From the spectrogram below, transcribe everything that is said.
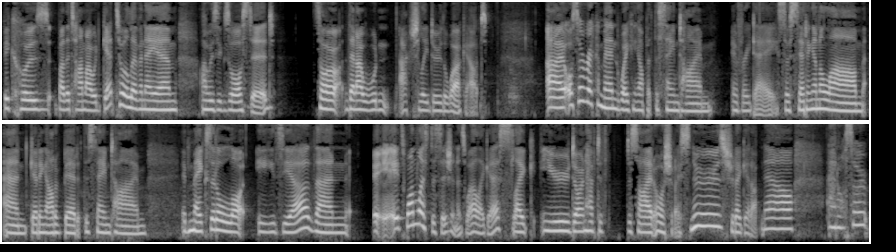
because by the time I would get to 11 a.m., I was exhausted. So then I wouldn't actually do the workout. I also recommend waking up at the same time every day. So setting an alarm and getting out of bed at the same time. It makes it a lot easier than it's one less decision as well, I guess. Like you don't have to decide, oh, should I snooze? Should I get up now? And also,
